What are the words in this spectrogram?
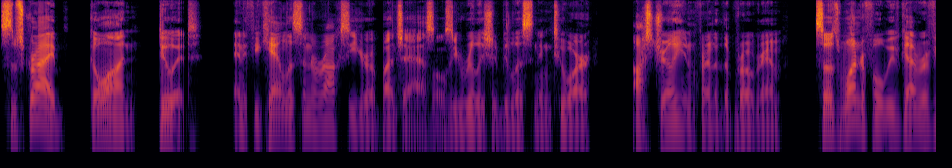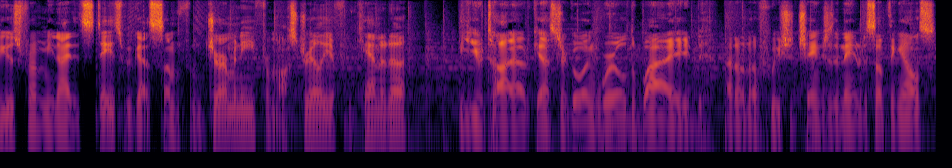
Subscribe. Go on. Do it. And if you can't listen to Roxy, you're a bunch of assholes. You really should be listening to our Australian friend of the program. So it's wonderful. We've got reviews from United States. We've got some from Germany, from Australia, from Canada. The Utah Outcasts are going worldwide. I don't know if we should change the name to something else.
